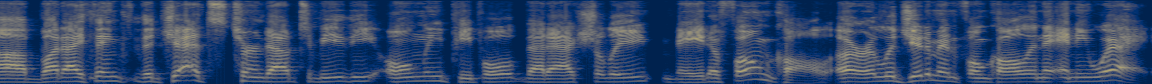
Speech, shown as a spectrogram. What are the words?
Uh, but I think the Jets turned out to be the only people that actually made a phone call or a legitimate phone call in any way.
